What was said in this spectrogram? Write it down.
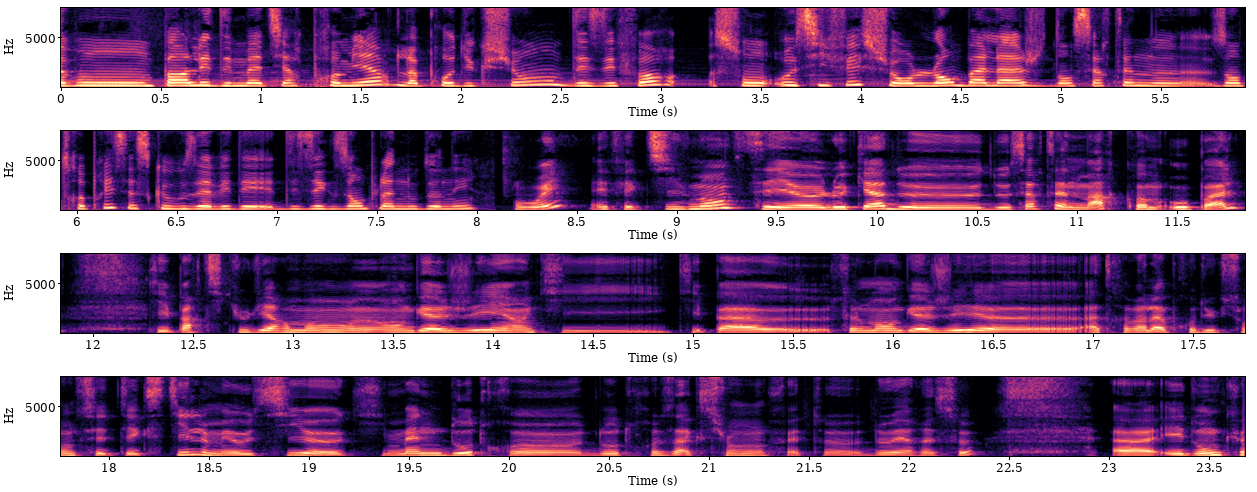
avons parlé des matières premières, de la production, des efforts sont aussi faits sur l'emballage dans certaines entreprises. Est-ce que vous avez des, exemples à nous donner? Oui, effectivement, c'est euh, le cas de, certaines marques comme Opal, qui est particulièrement euh, engagée, hein, qui n'est pas euh, seulement engagée à travers la production de ses textiles, mais aussi qui mène d'autres d'autres actions en fait de RSE. Et donc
